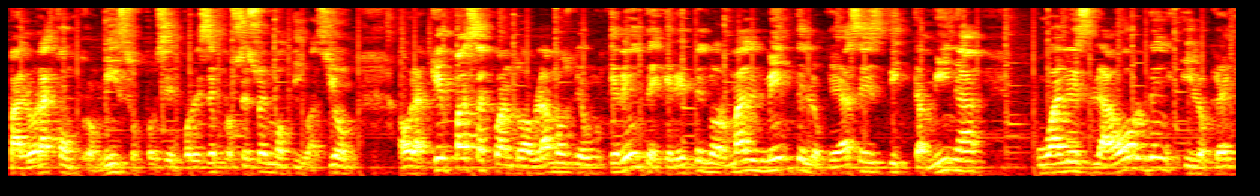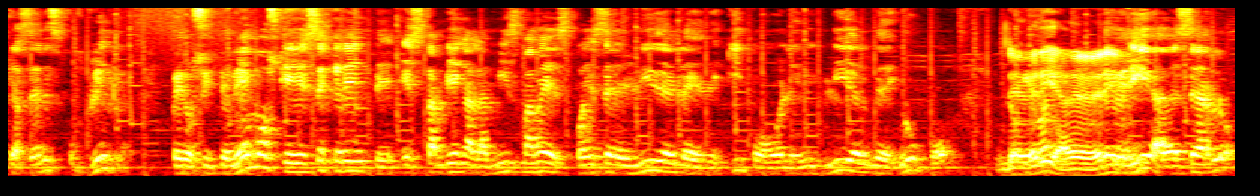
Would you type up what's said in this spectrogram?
valor a compromiso, por, por ese proceso de motivación. Ahora, ¿qué pasa cuando hablamos de un gerente? El gerente normalmente lo que hace es dictamina cuál es la orden y lo que hay que hacer es cumplirla. Pero si tenemos que ese gerente es también a la misma vez, puede ser el líder del equipo o el líder del grupo. Debería, debería. Debería de serlo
